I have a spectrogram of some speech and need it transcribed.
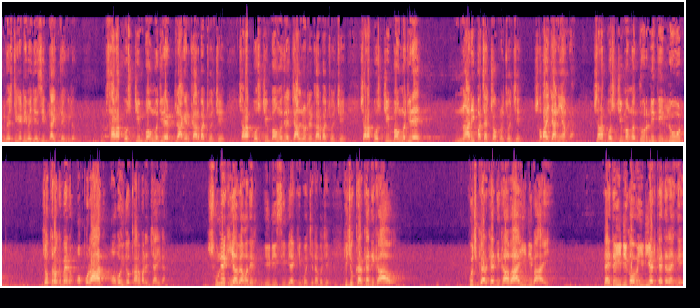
ইনভেস্টিগেটিভ এজেন্সির দায়িত্ব এগুলো। সারা পশ্চিমবঙ্গ জুড়ে ড্রাগের কারবার চলছে, সারা পশ্চিমবঙ্গ জুড়ে জাল নোটের কারবার চলছে, সারা পশ্চিমবঙ্গ জুড়ে নারী পাচার চক্র চলছে, সবাই জানি আমরা। সারা পশ্চিমবঙ্গ দুর্নীতি, লুট, যত রকমের অপরাধ, অবৈধ কারবারের জায়গা। শুনে কি হবে আমাদের ইডি সিবিআই কি বলছে না বলছে কিছু করকে দিখাও कुछ करके दिखा भाई ईडी भाई नहीं तो ईडी को हम इडियट कहते रहेंगे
